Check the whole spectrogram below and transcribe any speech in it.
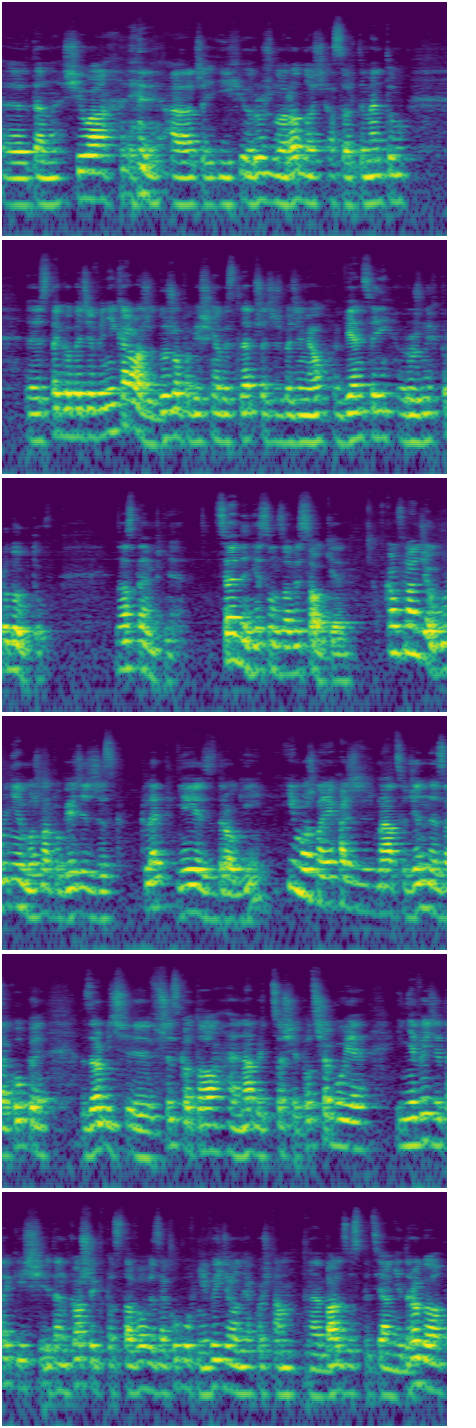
e, ten siła, a raczej ich różnorodność asortymentu e, z tego będzie wynikała, że dużo powierzchniowy sklep przecież będzie miał więcej różnych produktów. Następnie ceny nie są za wysokie. W Kauflandzie ogólnie można powiedzieć, że sklep nie jest drogi i można jechać na codzienne zakupy, zrobić e, wszystko to, nabyć co się potrzebuje i nie wyjdzie taki, ten koszyk podstawowy zakupów, nie wyjdzie on jakoś tam bardzo specjalnie drogo.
